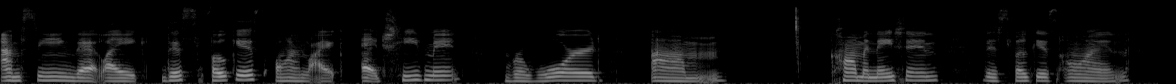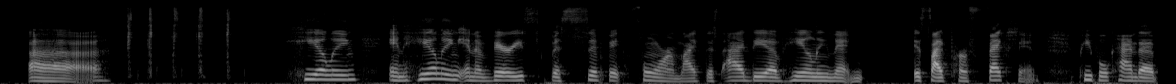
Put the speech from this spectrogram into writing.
I'm seeing that like this focus on like achievement, reward, um, culmination, this focus on uh, healing and healing in a very specific form, like this idea of healing that it's like perfection. People kind of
